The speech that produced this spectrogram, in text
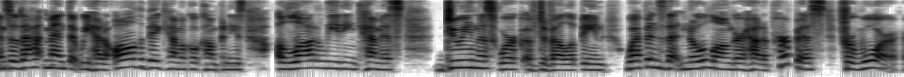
And so that meant that we had all the big chemical companies, a lot of leading chemists doing this work of developing weapons that no longer had a purpose for war.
